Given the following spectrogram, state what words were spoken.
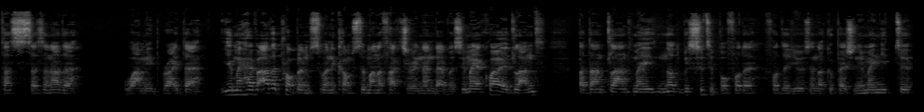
that's that's another whammy right there. You may have other problems when it comes to manufacturing endeavors. You may acquire land, but that land may not be suitable for the for the use and occupation. You may need to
